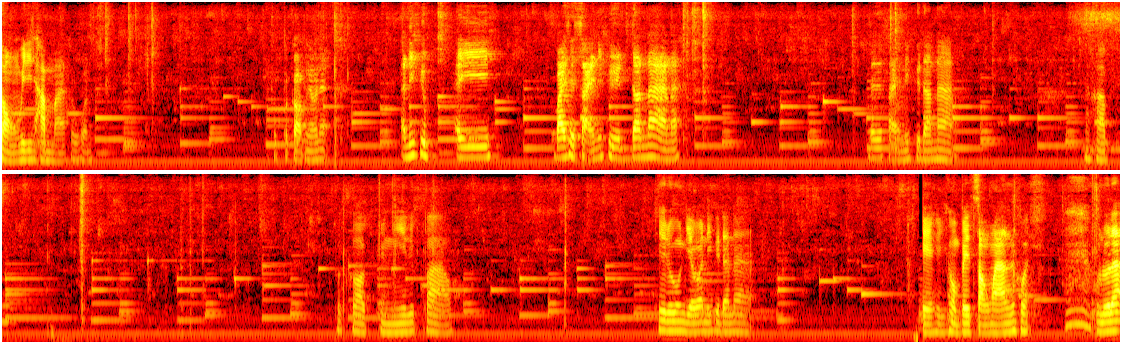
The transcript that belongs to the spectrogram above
ส่องวิธีทำมาทุกคนประกอบแล้วเนี่ย อันนี้คือไอใบใสๆนี่คือด้านหน้านะใบใสๆนี่คือด้านหน้านะครับ ประกอบอย่างนี้หรือเปล่า ที่รู้อย่างเดียวว่านี่คือด้านหน้าโอเคผมไปส่องมาแล้วทุกคน ผมรู้ละ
